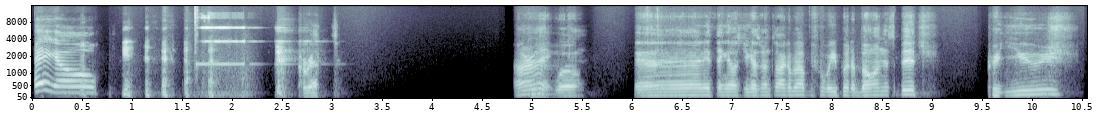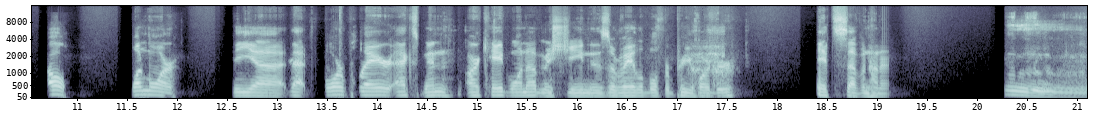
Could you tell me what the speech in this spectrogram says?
Hey yo! Correct. All right. Well, uh, anything else you guys want to talk about before we put a bow on this bitch? Per usual. One more. The uh that four player X Men arcade one up machine is available for pre order. It's seven hundred. Ooh.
